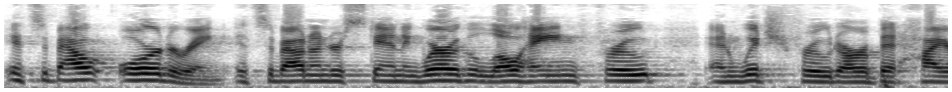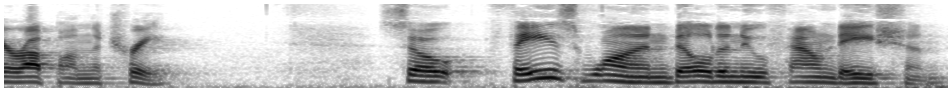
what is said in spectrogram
It's about ordering. It's about understanding where are the low hanging fruit and which fruit are a bit higher up on the tree. So, phase one, build a new foundation.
